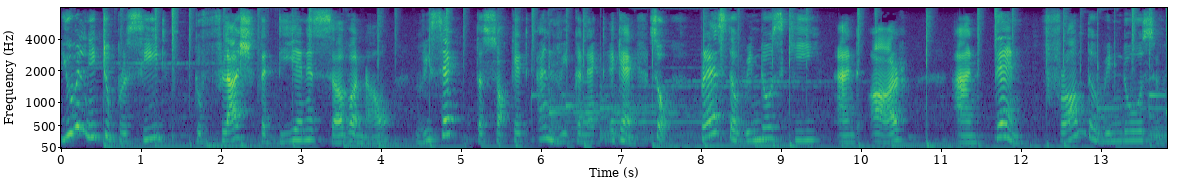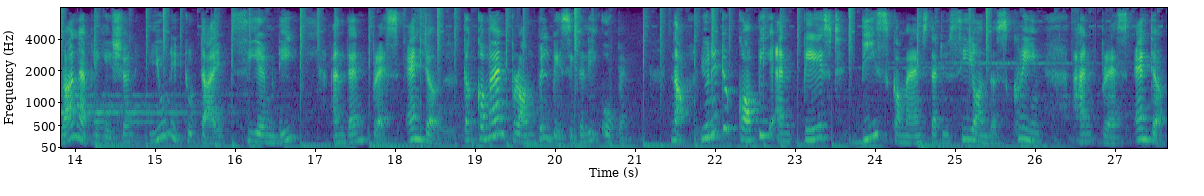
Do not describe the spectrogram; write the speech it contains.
You will need to proceed to flush the DNS server now, reset the socket and reconnect again. So press the Windows key and R and then from the Windows run application you need to type cmd and then press enter. The command prompt will basically open. Now you need to copy and paste these commands that you see on the screen and press enter.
